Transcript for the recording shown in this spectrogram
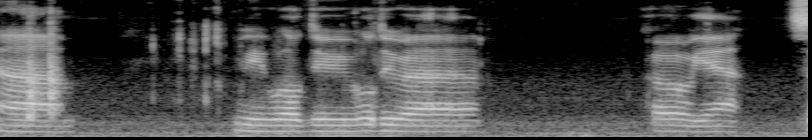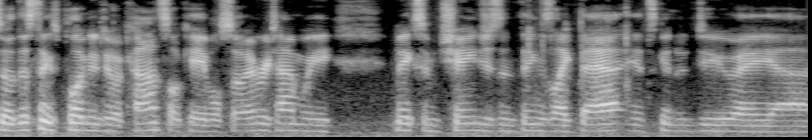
um, we will do, we'll do a, oh yeah. So this thing's plugged into a console cable, so every time we make some changes and things like that, it's going to do a, uh,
